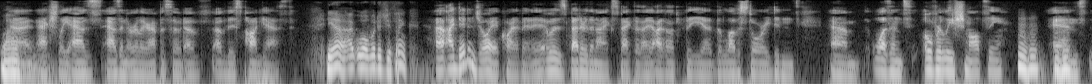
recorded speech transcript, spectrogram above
Wow. Uh, actually, as as an earlier episode of of this podcast. Yeah. I, well, what did you think? Uh, I did enjoy it quite a bit. It, was better than I expected. I, I thought the uh, the love story didn't um, wasn't overly schmaltzy, mm-hmm, and mm-hmm.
